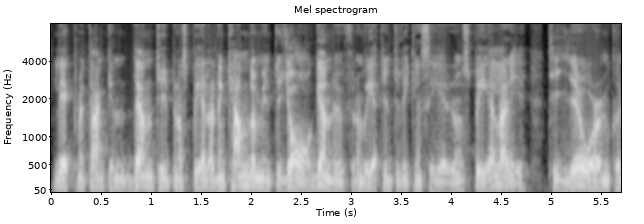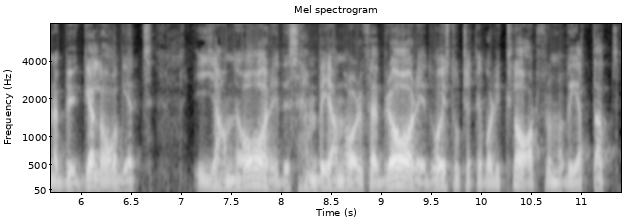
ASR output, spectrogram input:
lek med tanken, den typen av spelare, den kan de ju inte jaga nu för de vet ju inte vilken serie de spelar i. Tidigare år har de kunnat bygga laget i januari, december, januari, februari, då har i stort sett det varit klart för de har vetat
